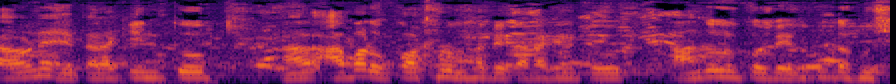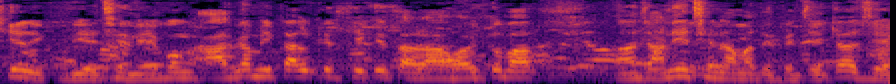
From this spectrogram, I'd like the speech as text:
কারণে তারা কিন্তু আবারও কঠোরভাবে তারা কিন্তু আন্দোলন করবে এরকমটা হুঁশিয়ারি দিয়েছেন। এবং আগামীকালকে থেকে তারা হয়তোবা জানিয়েছেন আমাদেরকে যেটা যে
